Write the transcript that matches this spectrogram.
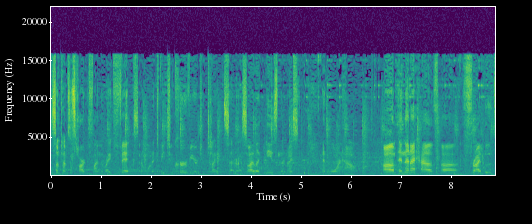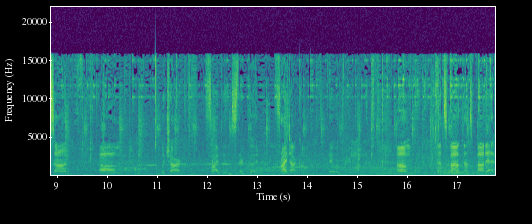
sometimes it's hard to find the right fit because I don't want it to be too curvy or too tight, etc. So I like these and they're nice and, and worn out. Um, and then I have uh, Frye boots on, um, which are Frye boots. They're good. Frye.com. They work pretty well. Um, that's about that's about it.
